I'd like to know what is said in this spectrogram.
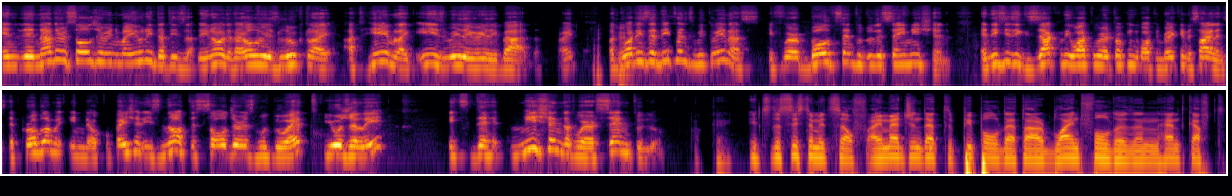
and another soldier in my unit that is, you know, that I always looked like at him like he is really, really bad, right? But what is the difference between us if we're both sent to do the same mission? And this is exactly what we're talking about in Breaking the Silence. The problem in the occupation is not the soldiers who do it, usually, it's the mission that we're sent to do. Okay. It's the system itself. I imagine that the people that are blindfolded and handcuffed,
